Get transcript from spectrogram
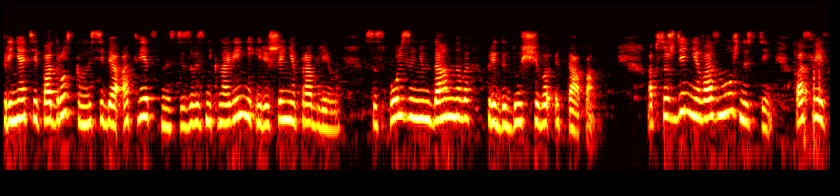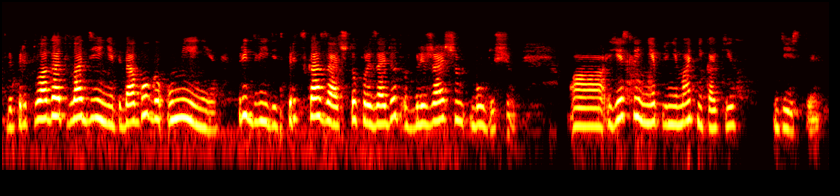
принятие подростком на себя ответственности за возникновение и решение проблемы с использованием данного предыдущего этапа. Обсуждение возможностей последствий предполагает владение педагога умением предвидеть, предсказать, что произойдет в ближайшем будущем, а, если не принимать никаких действий.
